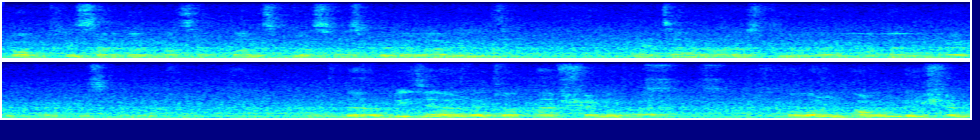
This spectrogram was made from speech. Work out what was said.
ટોપ થ્રી સર્કલ પાસે પલ્સ પ્લસ હોસ્પિટલ આવેલી છે. ત્યાં ચાર વર્ષથી હું મારી પોતાની પ્રાઇવેટ પ્રેક્ટિસ કરું છું. અને દર બીજા અને ચોથા શનિવારે પવન ફાઉન્ડેશન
